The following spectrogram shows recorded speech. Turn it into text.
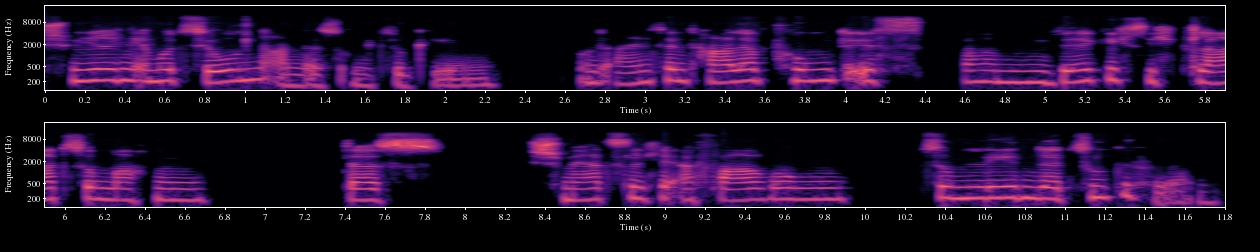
schwierigen Emotionen anders umzugehen. Und ein zentraler Punkt ist ähm, wirklich sich klar zu machen, dass schmerzliche Erfahrungen zum Leben dazugehören.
